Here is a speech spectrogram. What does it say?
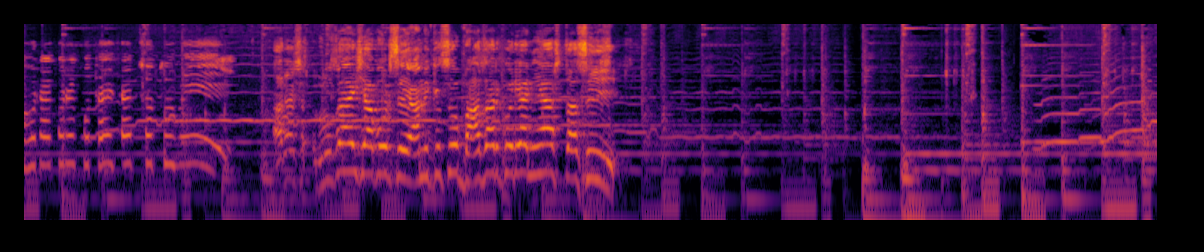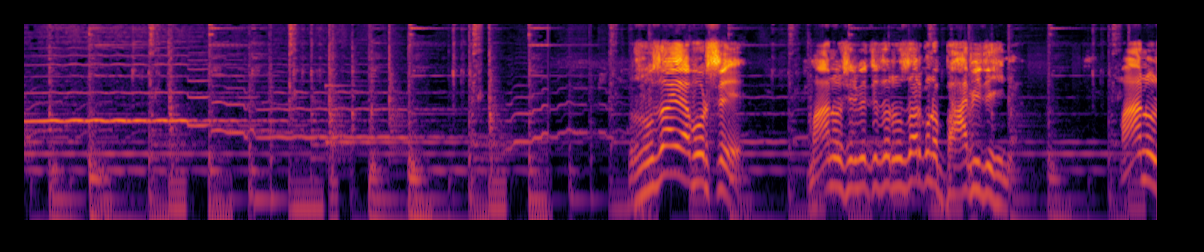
তাড়াহুড়া করে কোথায় যাচ্ছ তুমি? আরে রোজা হিসা পড়ছে আমি কিছু বাজার করিয়া নিয়ে আসতাছি। রোজাই পড়ছে মানুষের ভিতরে তো রোজার কোনো ভাবই দেখি না। মানুষ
